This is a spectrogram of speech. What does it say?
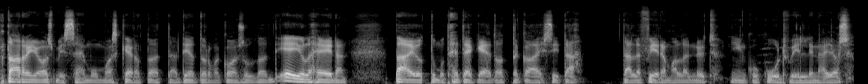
tarjous, missä he muun muassa kertoo, että tämä tietoturvakonsultointi ei ole heidän pääjuttu, mutta he tekevät totta kai sitä tälle firmalle nyt niin kuin goodwillinä, jos,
